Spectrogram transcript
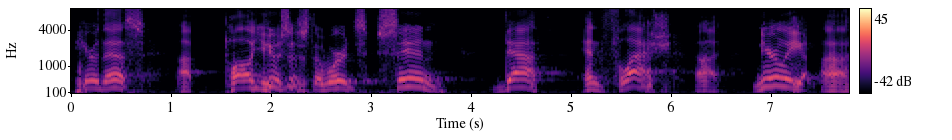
hear this. Uh, Paul uses the words sin, death, and flesh uh, nearly uh,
